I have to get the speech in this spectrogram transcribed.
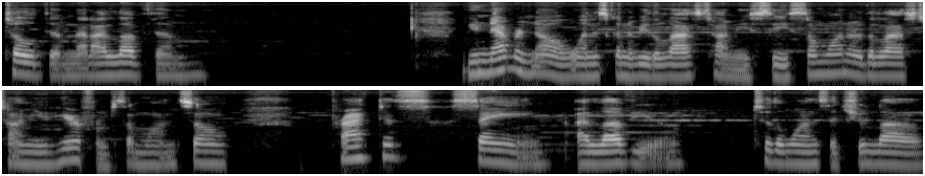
told them that i love them. You never know when it's going to be the last time you see someone or the last time you hear from someone. So practice saying i love you to the ones that you love.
